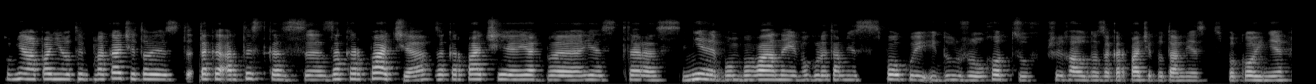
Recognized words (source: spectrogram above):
Wspomniała Pani o tym plakacie, to jest taka artystka z Zakarpacia. Zakarpacie jakby jest teraz nie bombowane i w ogóle tam jest spokój i dużo uchodźców przyjechało na Zakarpacie, bo tam jest spokojnie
